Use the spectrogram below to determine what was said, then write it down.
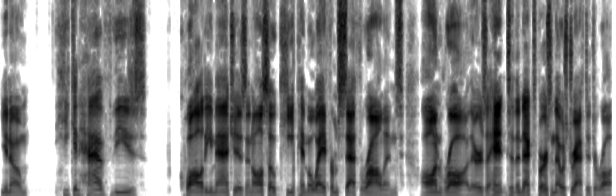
you know, he can have these quality matches and also keep him away from Seth Rollins on Raw. There's a hint to the next person that was drafted to Raw.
